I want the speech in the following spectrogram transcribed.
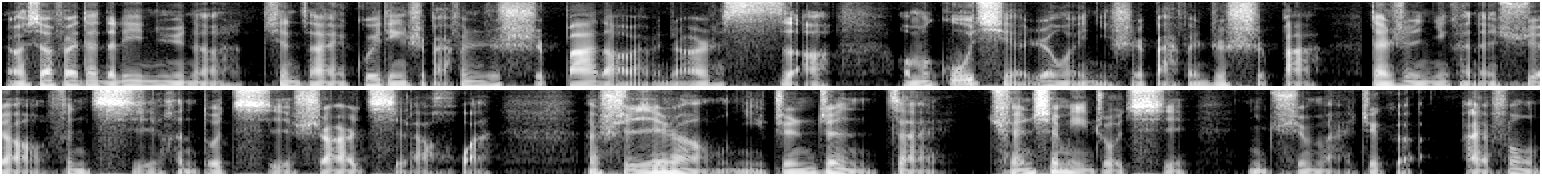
然后消费贷的利率呢，现在规定是百分之十八到百分之二十四啊。我们姑且认为你是百分之十八，但是你可能需要分期很多期，十二期来还。那实际上你真正在全生命周期，你去买这个 iPhone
